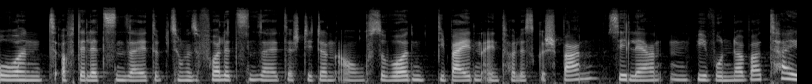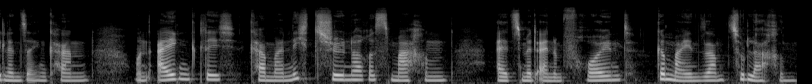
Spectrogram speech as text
Und auf der letzten Seite, beziehungsweise vorletzten Seite, steht dann auch, so wurden die beiden ein tolles Gespann. Sie lernten, wie wunderbar Teilen sein kann. Und eigentlich kann man nichts Schöneres machen, als mit einem Freund gemeinsam zu lachen.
